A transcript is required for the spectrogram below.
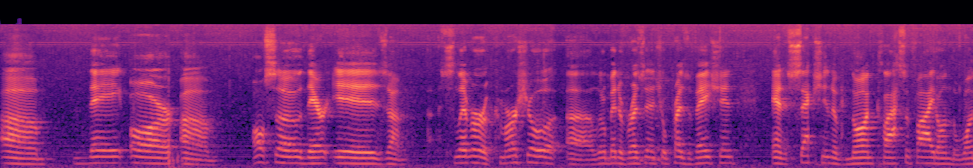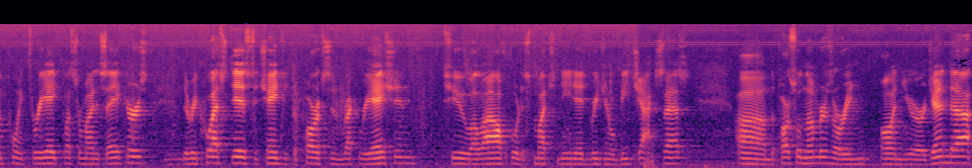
Um, they are, um, also, there is, um, a sliver of commercial, uh, a little bit of residential preservation, and a section of non-classified on the one point three eight plus or minus acres. The request is to change it to Parks and Recreation to allow for this much-needed regional beach access. Um, the parcel numbers are in, on your agenda,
